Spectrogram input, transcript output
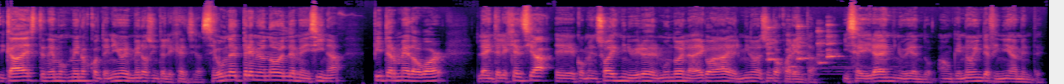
Y cada vez tenemos menos contenido y menos inteligencia. Según el Premio Nobel de Medicina, Peter Medawar, la inteligencia eh, comenzó a disminuir en el mundo en la década del 1940 y seguirá disminuyendo, aunque no indefinidamente.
